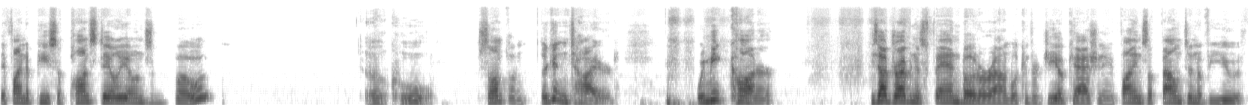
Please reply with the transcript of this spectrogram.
They find a piece of Ponce de Leon's boat. Oh, cool. Something. They're getting tired. we meet Connor. He's out driving his fan boat around looking for geocaching, and he finds the fountain of youth.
